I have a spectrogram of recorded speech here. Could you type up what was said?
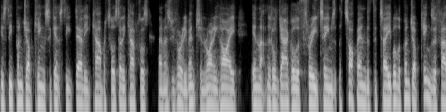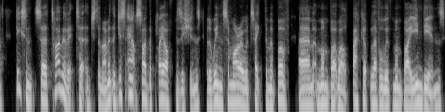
is the Punjab Kings against the Delhi Capitals. Delhi Capitals, um, as we've already mentioned, riding high in that little gaggle of three teams at the top end of the table. The Punjab Kings have had decent uh, time of it uh, just a moment. They're just outside the playoff positions. The win tomorrow would take them above um, Mumbai, well, back up level with Mumbai Indians.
